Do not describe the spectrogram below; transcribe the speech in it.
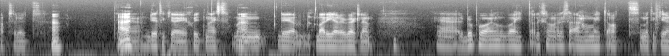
Absolut. Ja. Det, det tycker jag är skitnice. Men det varierar ju verkligen. Eh, det beror på vad jag hittar liksom. Eller så här, om jag hittar något som jag tycker är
